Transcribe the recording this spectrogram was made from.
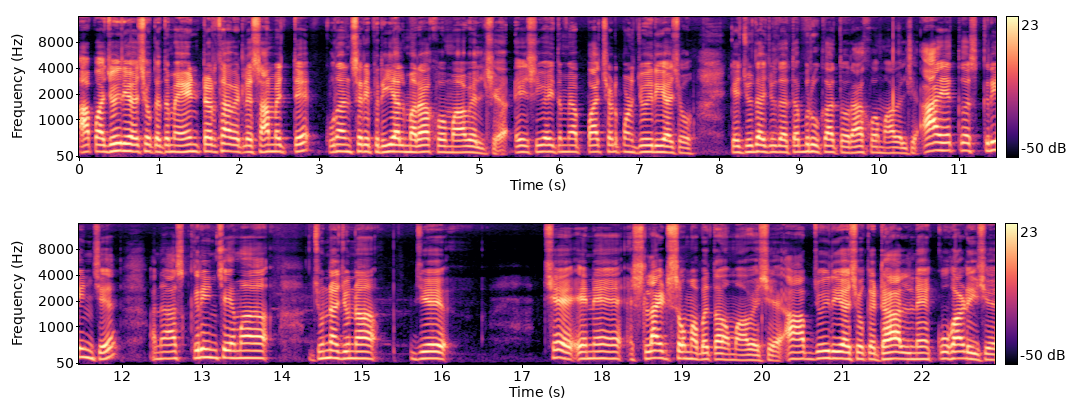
આપ આ જોઈ રહ્યા છો કે તમે એન્ટર થાવ એટલે સામે જ તે કુરાન શરીફ રિયાલમાં રાખવામાં આવેલ છે. એ સિવાય તમે આ પાછળ પણ જોઈ રહ્યા છો કે જુદા જુદા તબરુકાતો રાખવામાં આવેલ છે. આ એક સ્ક્રીન છે અને આ સ્ક્રીન છે એમાં જૂના જૂના જે છે એને સ્લાઇડ શોમાં બતાવવામાં આવે છે. આપ જોઈ રહ્યા છો કે ઢાલ ને કુહાડી છે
